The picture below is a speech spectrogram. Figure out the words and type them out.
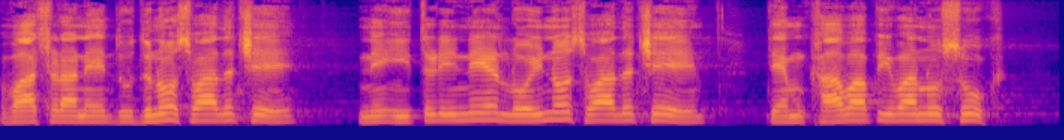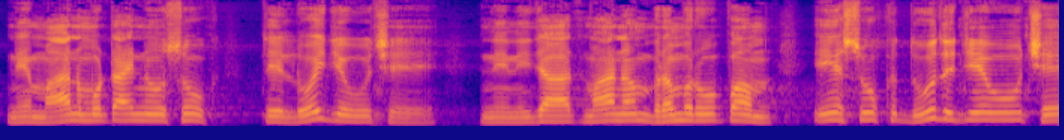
વાછડાને દૂધનો સ્વાદ છે, ને ઈતળીને લોહીનો સ્વાદ છે, તેમ ખાવા પીવાનું સુખ, ને માન મોટાઈનું સુખ તે લોહી જેવું છે, ને નિજાત્માનમ બ્રહ્મરૂપમ એ સુખ દૂધ જેવું છે.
